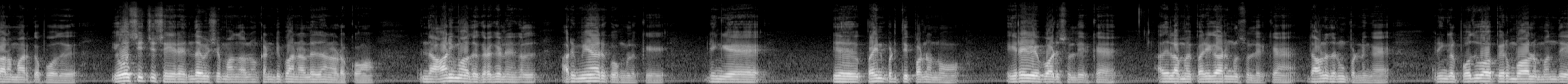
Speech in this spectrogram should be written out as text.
காலமாக இருக்க போது யோசித்து செய்கிற எந்த விஷயமா இருந்தாலும் கண்டிப்பாக நல்லதாக நடக்கும். இந்த ஆணி மாத கிரகணங்கள் அருமையாக இருக்கும் உங்களுக்கு. நீங்கள் இது பயன்படுத்தி பண்ணணும். இறை வழிபாடு சொல்லியிருக்கேன். அது இல்லாமல் பரிகாரங்கள் சொல்லியிருக்கேன். தான தர்மம் பண்ணுங்கள் நீங்கள் பொதுவாக பெரும்பாலும் வந்து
